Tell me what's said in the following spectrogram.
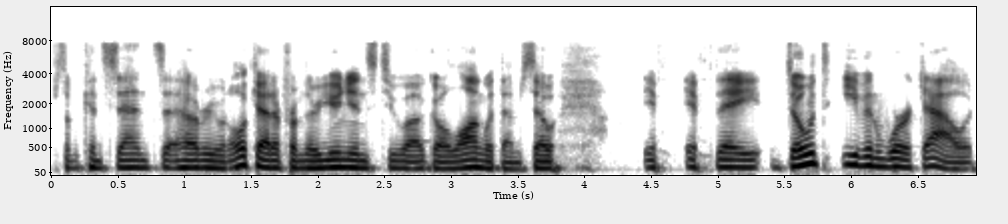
some consent however you want to look at it from their unions to uh, go along with them. So if if they don't even work out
